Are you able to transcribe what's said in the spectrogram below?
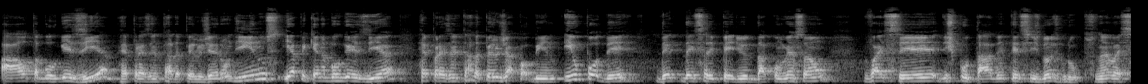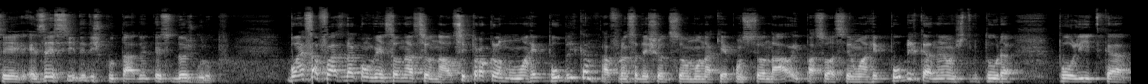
a alta burguesia, representada pelos gerondinos, e a pequena burguesia, representada pelos jacobinos. E o poder, dentro desse período da convenção, vai ser disputado entre esses dois grupos, né? vai ser exercido e disputado entre esses dois grupos. Bom, essa fase da Convenção Nacional se proclamou uma república, a França deixou de ser uma monarquia constitucional e passou a ser uma república, né? uma estrutura política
